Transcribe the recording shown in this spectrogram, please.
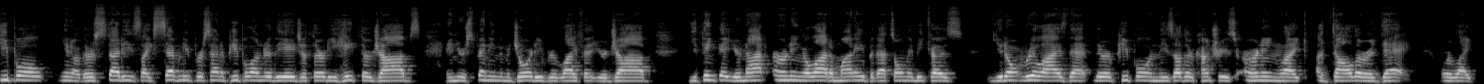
people, you know, there's studies like 70% of people under the age of 30 hate their jobs, and you're spending the majority of your life at your job. You think that you're not earning a lot of money, but that's only because you don't realize that there are people in these other countries earning like a dollar a day or like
